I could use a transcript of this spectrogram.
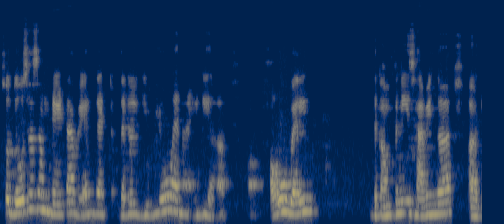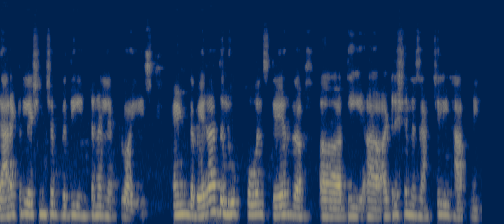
So those are some data where that that will give you an idea of how well the company is having a, a direct relationship with the internal employees. And where are the loopholes there uh, uh, the uh, attrition is actually happening?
